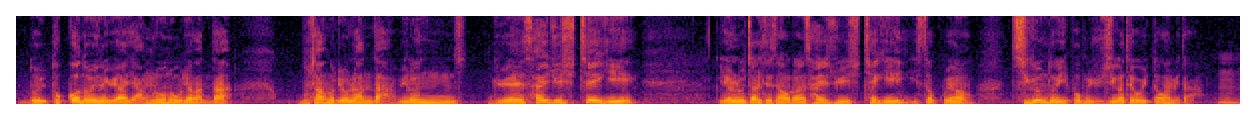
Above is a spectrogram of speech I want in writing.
노, 독거 노인을 위한 양로원을 운영한다. 무상 의료를 한다. 이런 류의 사회주의 시책이 그 연로자를 대상으로 한 사회주의 시책이 있었고요. 지금도 이 법은 유지가 되고 있다고 합니다. 음.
